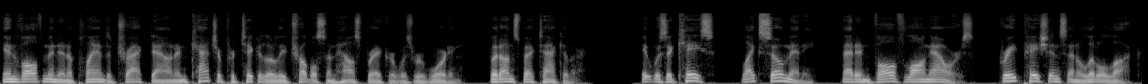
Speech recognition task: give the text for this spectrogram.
Involvement in a plan to track down and catch a particularly troublesome housebreaker was rewarding, but unspectacular. It was a case, like so many, that involved long hours, great patience, and a little luck.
